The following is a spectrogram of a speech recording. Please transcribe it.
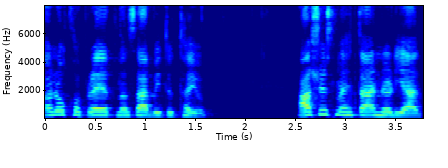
અનોખો પ્રયત્ન સાબિત થયો. આશિષ મહેતા, નડિયાદ.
